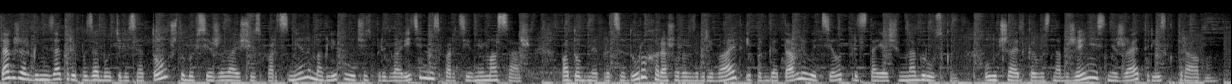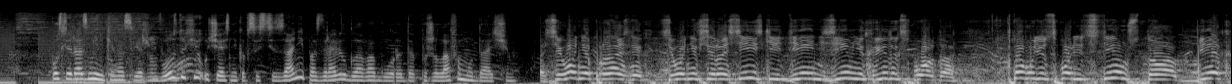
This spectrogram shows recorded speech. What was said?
Также организаторы позаботились о том, чтобы все желающие спортсмены могли получить предварительный спортивный массаж. Подобная процедура хорошо разогревает и подготавливает тело к предстоящим нагрузкам, улучшает кровоснабжение, снижает риск травм. После разминки на свежем воздухе участников состязаний поздравил глава города, пожелав им удачи. Сегодня праздник, сегодня Всероссийский день зимних видов спорта. Кто будет спорить с тем, что бег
